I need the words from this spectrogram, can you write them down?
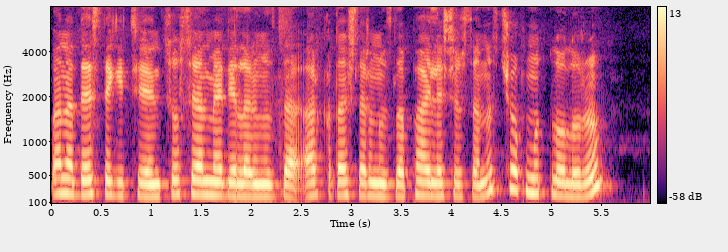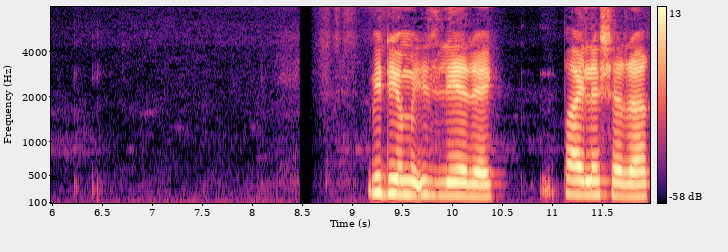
bana destek için sosyal medyalarınızda arkadaşlarınızla paylaşırsanız çok mutlu olurum. Videomu izleyerek, paylaşarak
